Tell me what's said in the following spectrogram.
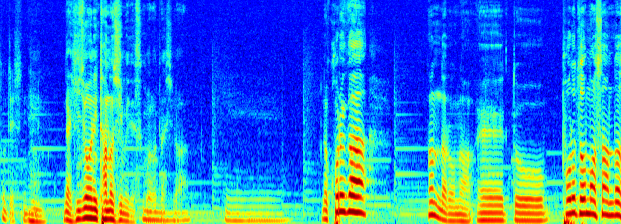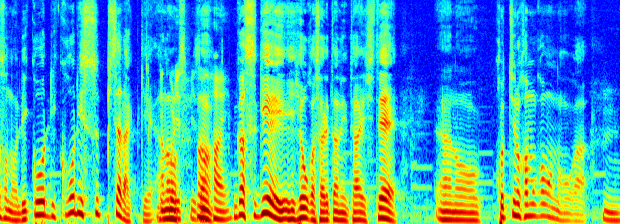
そうですね。うん。非常に楽しみですこれ私は、これがなんだろうな。えっ、とポール・トーマス・アンダーソンのリコリコリスピザだっけ？リコリスピザうん。はい。がすげえ評価されたのに対してあのこっちのカモンカモンの方がーうん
